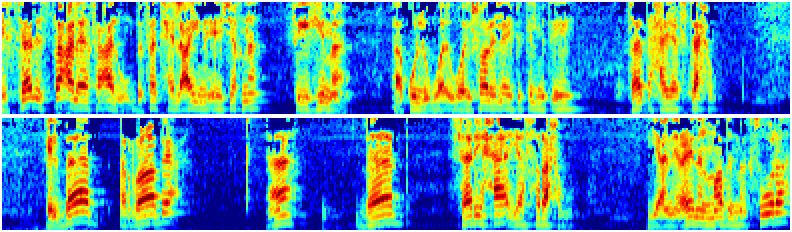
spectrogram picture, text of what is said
الثالث فعل يفعل بفتح العين إيه شيخنا؟ فيهما. أقول وإشار إليه بكلمة إيه؟ فتح يفتح. الباب الرابع ها؟ باب فرح يفرح. يعني عين الماضي مكسورة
